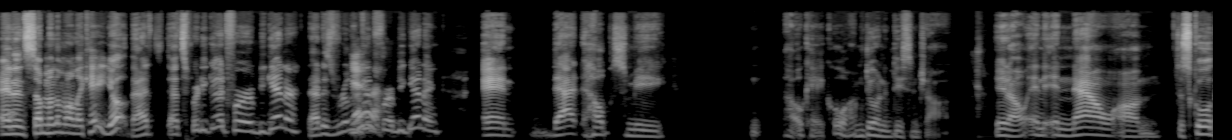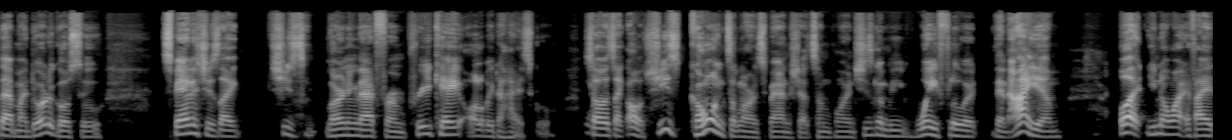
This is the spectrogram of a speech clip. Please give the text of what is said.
And then some of them are like, hey, yo, that's that's pretty good for a beginner. That is really yeah. good for a beginning. And that helps me. Okay, cool. I'm doing a decent job. You know, and and now um the school that my daughter goes to, Spanish is like she's learning that from pre-K all the way to high school. Yeah. So it's like, oh, she's going to learn Spanish at some point. She's going to be way fluent than I am. But you know what? If I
